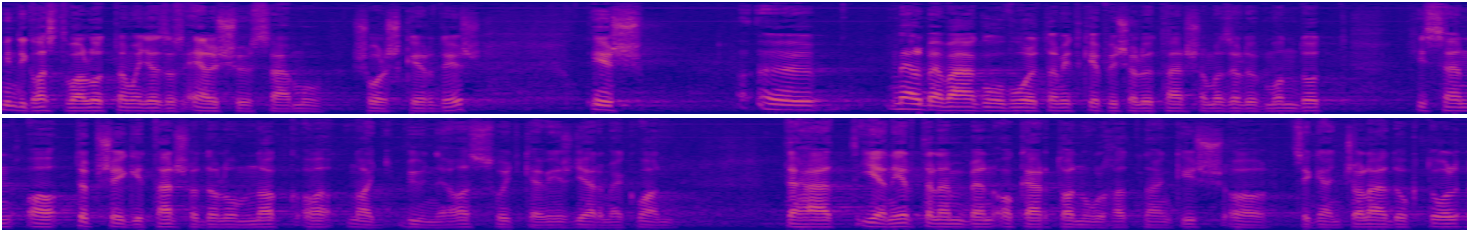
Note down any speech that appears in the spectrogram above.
mindig azt vallottam, hogy ez az első számú sorskérdés, és ö, melbevágó volt, amit képviselőtársam az előbb mondott, hiszen a többségi társadalomnak a nagy bűne az, hogy kevés gyermek van. Tehát ilyen értelemben akár tanulhatnánk is a cigány családoktól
